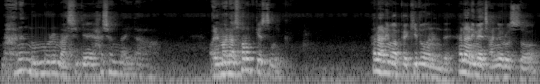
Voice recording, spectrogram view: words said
많은 눈물을 마시게 하셨나이다. 얼마나 서럽겠습니까? 하나님 앞에 기도하는데, 하나님의 자녀로서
